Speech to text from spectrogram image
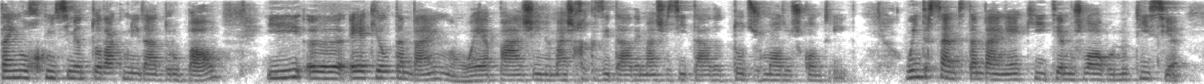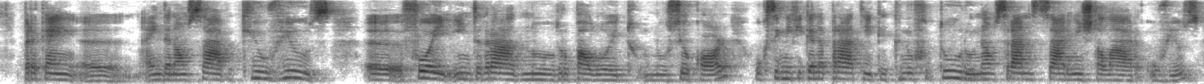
tem o reconhecimento de toda a comunidade Drupal e uh, é aquele também, ou é a página mais requisitada e mais visitada de todos os módulos contido. O interessante também é aqui termos logo notícia, para quem ainda não sabe, que o Views eh, foi integrado no Drupal 8 no seu core, o que significa na prática que no futuro não será necessário instalar o Views,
